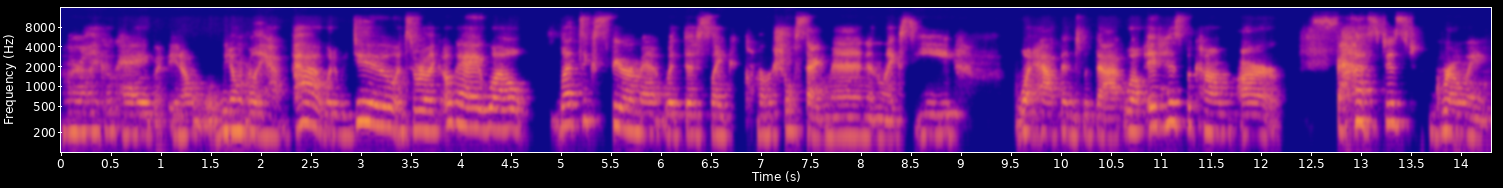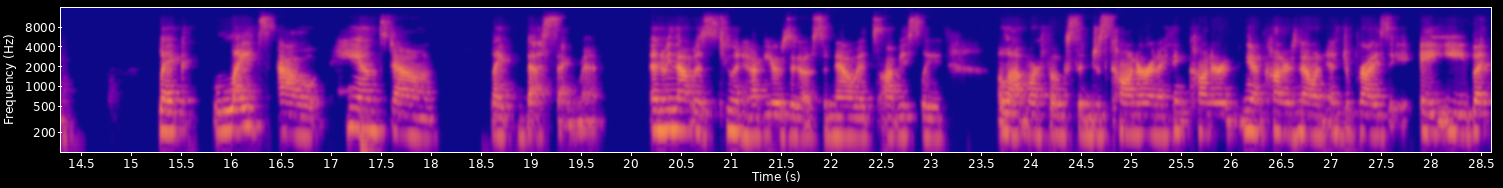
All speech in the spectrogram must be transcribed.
And we were like, okay, but you know, we don't really have a path. What do we do? And so we're like, okay, well, let's experiment with this like commercial segment and like see what happens with that. Well, it has become our fastest growing, like lights out, hands down like best segment. And I mean, that was two and a half years ago. So now it's obviously a lot more folks than just Connor. And I think Connor, you know, Connor's now an enterprise AE, but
